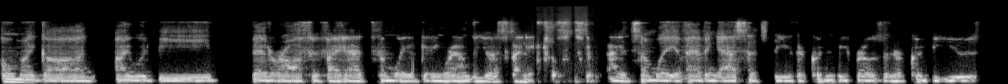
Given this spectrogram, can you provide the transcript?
oh my God, I would be better off if I had some way of getting around the US financial system. I had some way of having assets that either couldn't be frozen or could be used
